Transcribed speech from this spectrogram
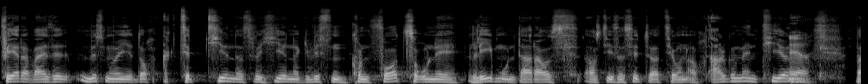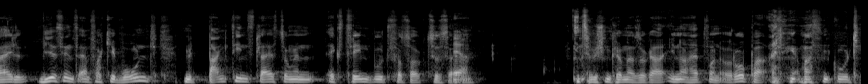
Fairerweise müssen wir jedoch akzeptieren, dass wir hier in einer gewissen Komfortzone leben und daraus aus dieser Situation auch argumentieren, ja. weil wir sind es einfach gewohnt, mit Bankdienstleistungen extrem gut versorgt zu sein. Ja. Inzwischen können wir sogar innerhalb von Europa einigermaßen gut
